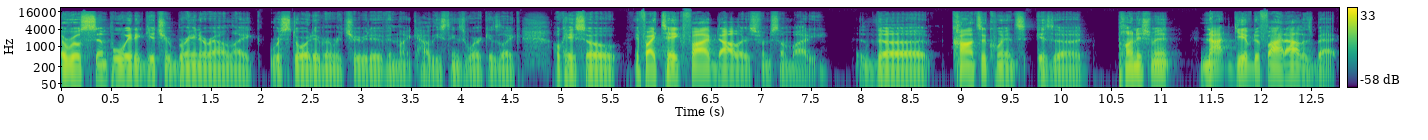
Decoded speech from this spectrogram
a real simple way to get your brain around like restorative and retributive and like how these things work is like okay, so if I take five dollars from somebody, the consequence is a punishment. Not give the five dollars back.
